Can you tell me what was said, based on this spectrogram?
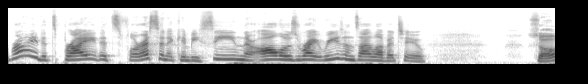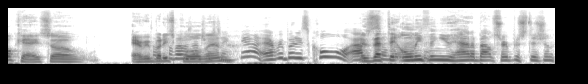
Right. It's bright. It's fluorescent. It can be seen. They're all those right reasons. I love it too. So okay, so everybody's cool then. Yeah, everybody's cool. Is that the only thing you had about superstition?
